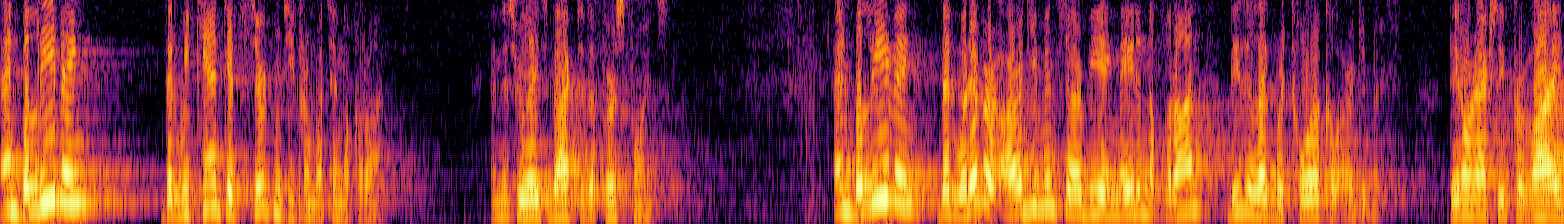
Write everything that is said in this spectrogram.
and believing that we can't get certainty from what's in the Quran. And this relates back to the first point. And believing that whatever arguments are being made in the Quran, these are like rhetorical arguments. They don't actually provide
